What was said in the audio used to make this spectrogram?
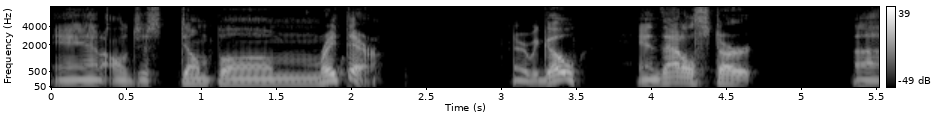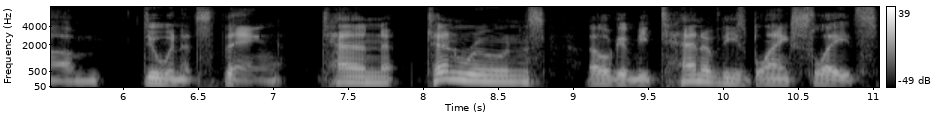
And I'll just dump them right there. There we go. And that'll start um, doing its thing. 10, 10 runes. That'll give me 10 of these blank slates.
